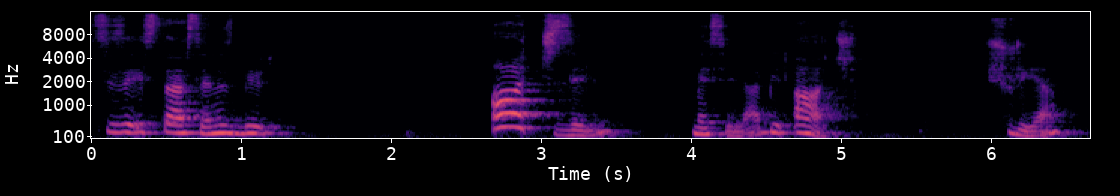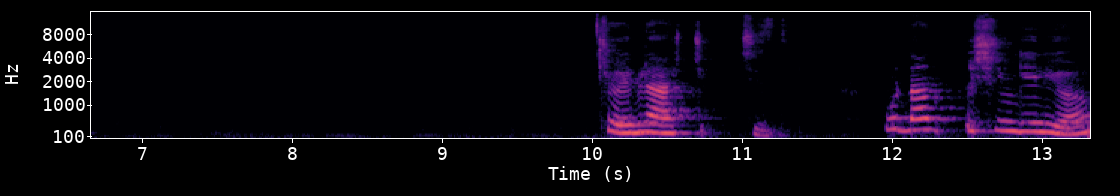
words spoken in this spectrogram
size isterseniz bir ağaç çizelim. Mesela bir ağaç. Şuraya. Şöyle bir ağaç çizdik. Buradan ışın geliyor.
